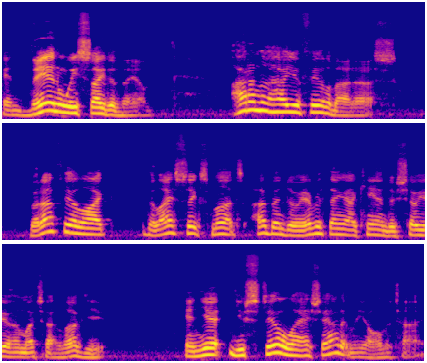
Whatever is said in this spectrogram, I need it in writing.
And then we say to them, I don't know how you feel about us, but I feel like the last six months I've been doing everything I can to show you how much I love you. And yet you still lash out at me all the time.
